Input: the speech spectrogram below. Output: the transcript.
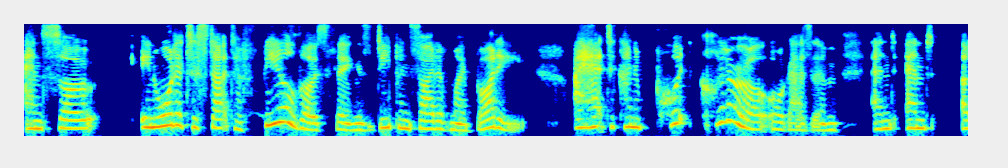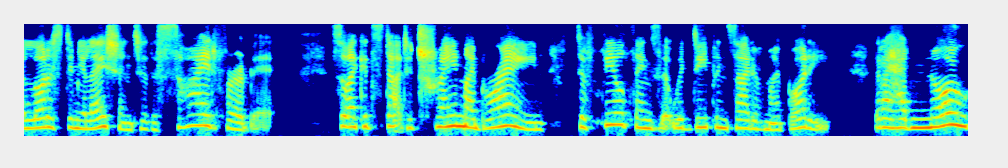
And so in order to start to feel those things deep inside of my body, I had to kind of put clitoral orgasm and, and a lot of stimulation to the side for a bit. So I could start to train my brain to feel things that were deep inside of my body that I had no,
